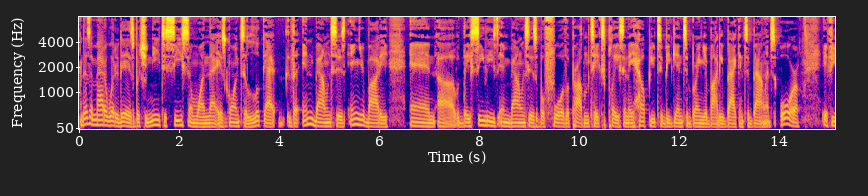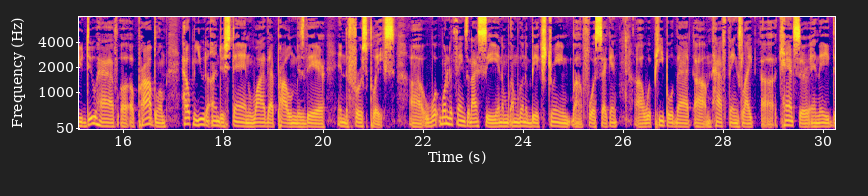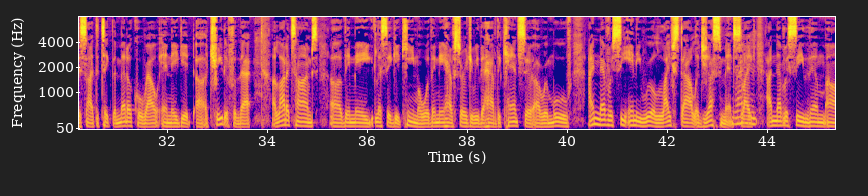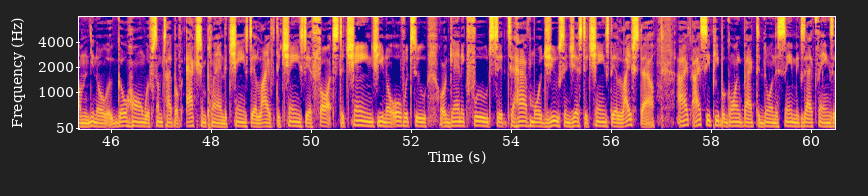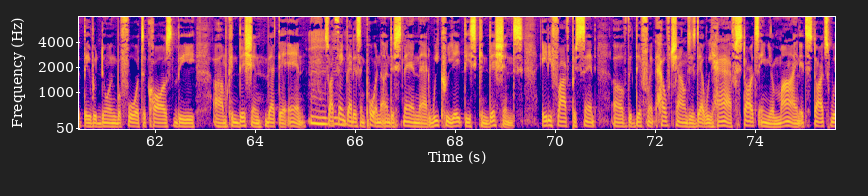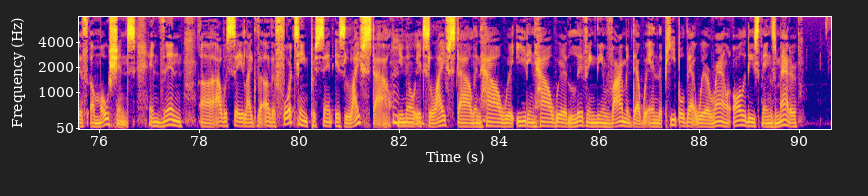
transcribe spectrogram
it doesn't matter what it is, but you need to see someone that is going to look at the imbalances in your body and uh, they see these imbalances before the problem takes place and they help you to begin to bring your body back into balance. Or if you do have a, a problem, helping you to understand why that problem is there in the first place. Uh, what, one of the things that I see, and I'm, I'm going to be extreme uh, for a second, uh, with people that um, have things like uh, cancer and and they decide to take the medical route and they get uh, treated for that, a lot of times uh, they may, let's say, get chemo or they may have surgery to have the cancer uh, removed. I never see any real lifestyle adjustments. Right. Like I never see them, um, you know, go home with some type of action plan to change their life, to change their thoughts, to change, you know, over to organic foods, to, to have more juice and just to change their lifestyle. I, I see people going back to doing the same exact things that they were doing before to cause the um, condition that they're in. Mm-hmm. So I think that it's important to understand that we create these conditions. 85% of the different health challenges that we have starts in your mind. It starts with emotions. And then uh, I would say like the other 14% is lifestyle. Mm-hmm. You know, mm-hmm. it's lifestyle and how we're eating, how we're living, the environment that we're in, the people that we're around. All of these things matter matter.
